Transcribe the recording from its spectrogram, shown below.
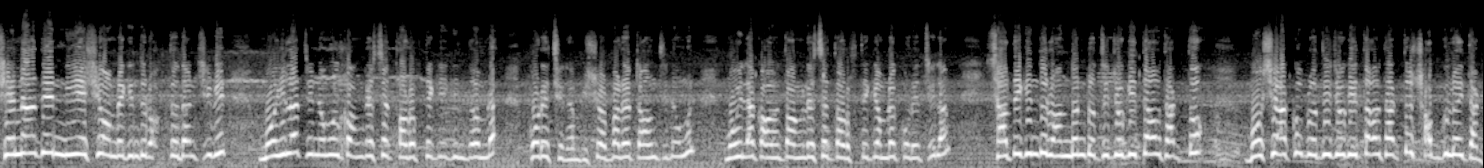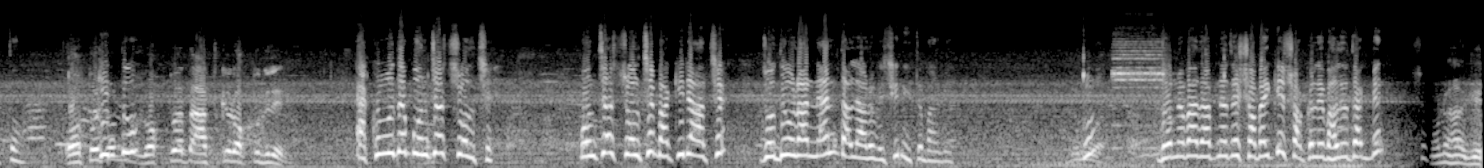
সেনাদের নিয়ে এসেও আমরা কিন্তু রক্তদান শিবির মহিলা তৃণমূল কংগ্রেসের তরফ থেকে কিন্তু আমরা করেছিলাম। বিশ্বপাড়া টাউন তৃণমূল মহিলা কংগ্রেসের তরফ থেকে আমরা করেছিলাম। সাথে কিন্তু রন্ধন প্রতিযোগিতাও থাকতো বসে আঁকো প্রতিযোগিতাও থাকতো সবগুলোই থাকতো। কিন্তু রক্তদাতা আজকে রক্ত দিলেন? এখন ওদের পঞ্চাশ চলছে। পঞ্চাশ চলছে বাকিরা আছে। যদি ওরা নেন তাহলে আরও বেশি নিতে পারবে? ধন্যবাদ আপনাদের সবাইকে সকলে ভালো থাকবেন। মনে হয় যে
